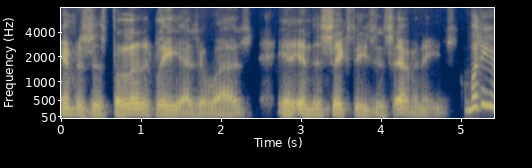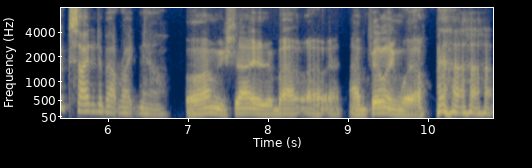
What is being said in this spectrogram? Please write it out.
emphasis politically as it was in, in the 60s and 70s. What are you excited about right now? Well, I'm excited about. Uh, I'm feeling well. I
